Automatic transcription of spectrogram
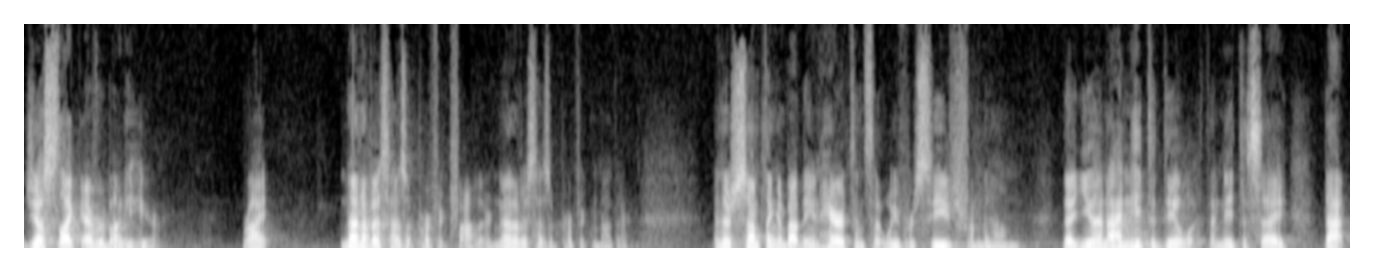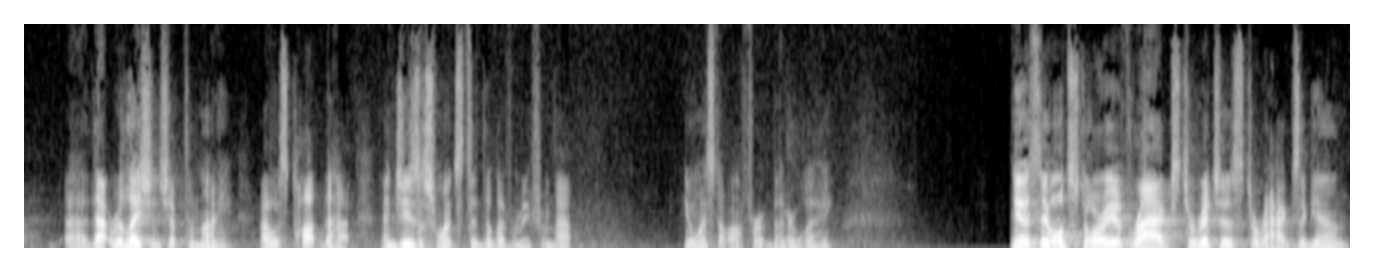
just like everybody here, right? None of us has a perfect father, none of us has a perfect mother. And there's something about the inheritance that we've received from them that you and I need to deal with and need to say, that, uh, that relationship to money, I was taught that, and Jesus wants to deliver me from that. He wants to offer a better way. You know, it's the old story of rags to riches to rags again.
